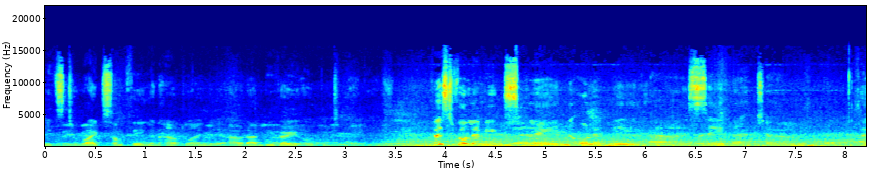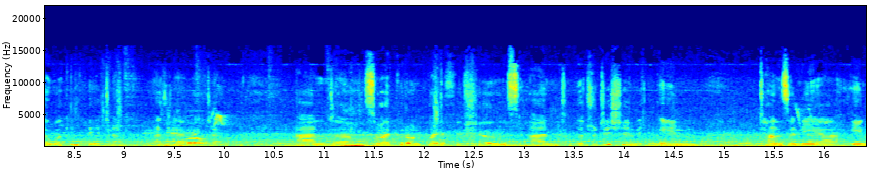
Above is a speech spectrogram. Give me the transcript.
it's to write something, an outline, yeah, I would, I'd be very open to that. First of all, let me explain, or let me uh, say that um, I work in theatre as a director, and um, so I put on quite a few shows. And the tradition in Tanzania, in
